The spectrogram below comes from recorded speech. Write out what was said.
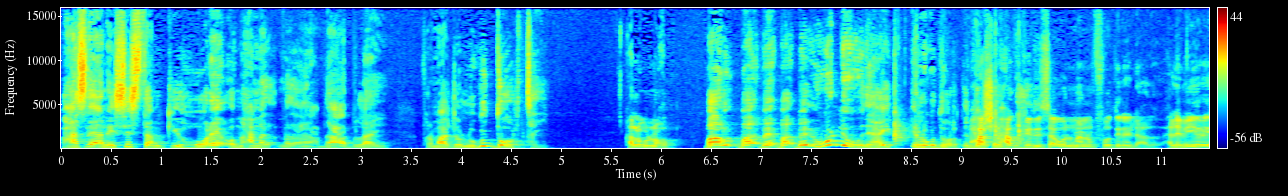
waxaan sida anay systemkii hore oo maxamed madaxweyne cabdilaahi cabdullaahi farmaajo lagu doortay. Ha lagu noqdo bay ugu dhowdahay in lagu ku diidaysaa one man food inay dhacdo. Xalimayare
